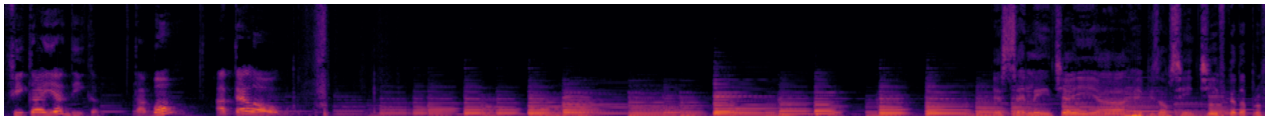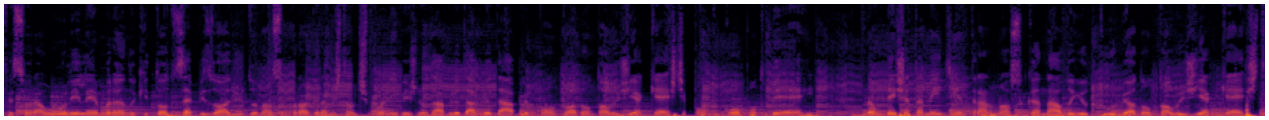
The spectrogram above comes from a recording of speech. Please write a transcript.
Fica aí a dica tá bom? Até logo! Excelente aí a revisão científica da professora Uli, lembrando que todos os episódios do nosso programa estão disponíveis no www.odontologiacast.com.br. Não deixa também de entrar no nosso canal do YouTube Odontologia Cast.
